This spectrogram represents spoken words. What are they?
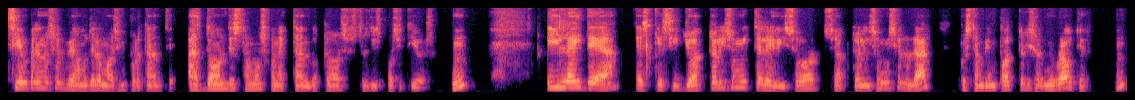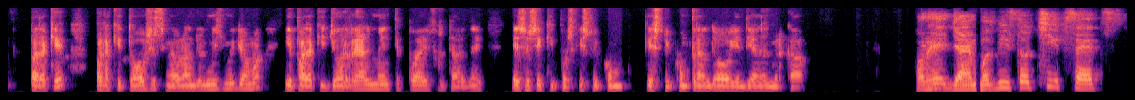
siempre nos olvidamos de lo más importante, a dónde estamos conectando todos estos dispositivos. Y la idea es que si yo actualizo mi televisor, si actualizo mi celular, pues también puedo actualizar mi router. ¿Para qué? Para que todos estén hablando el mismo idioma y para que yo realmente pueda disfrutar de esos equipos que estoy, que estoy comprando hoy en día en el mercado. Jorge, ya hemos visto chipsets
